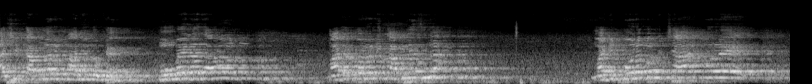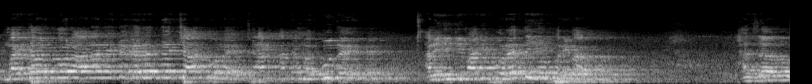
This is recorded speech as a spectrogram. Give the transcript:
अशी कापणारे माझे लोक आहेत. मुंबईला जाऊन माझ्या पोराने कापलेच ना? माझी पोरं पण चार पोरं आहे मैथावर पोर आला नाही तर गरज नाही. चार पोरं आहे चार खाते मजबूत आहे आणि ही जी माझी पोरं आहेत ती हे परिवार. हजारो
